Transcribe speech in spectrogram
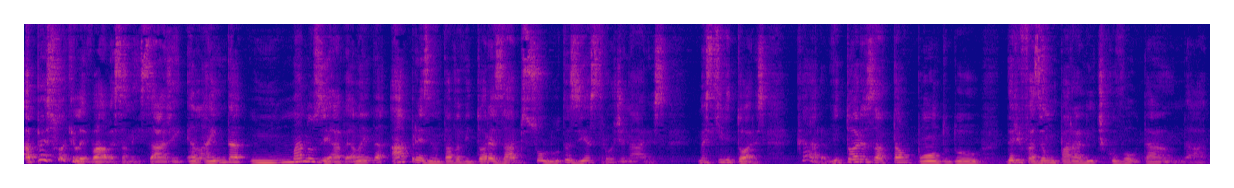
A pessoa que levava essa mensagem, ela ainda manuseava, ela ainda apresentava vitórias absolutas e extraordinárias. Mas que vitórias? Cara, vitórias a tal ponto do dele fazer um paralítico voltar a andar,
